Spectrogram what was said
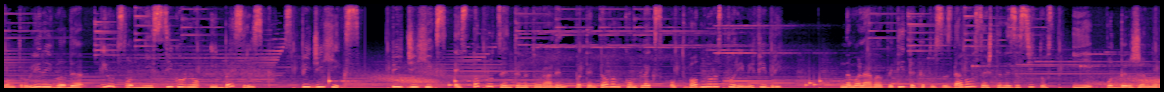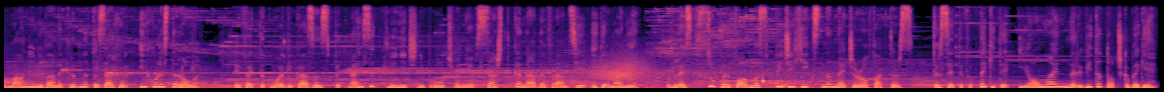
Контролирай глада и отслабни сигурно и без риск с PG Hicks. PG Hicks е 100% натурален, патентован комплекс от водно-разтворими фибри. Намалява апетита, като създава усещане за ситост и поддържа нормални нива на кръвната захар и холестерола. Ефектът му е доказан с 15 клинични проучвания в САЩ, Канада, Франция и Германия. Влез в супер форма с PG Hicks на Natural Factors. Търсете в аптеките и онлайн на revita.bg.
